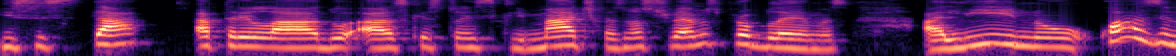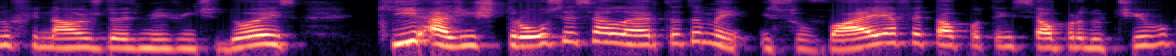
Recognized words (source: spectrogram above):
Isso está atrelado às questões climáticas, nós tivemos problemas ali no quase no final de 2022 que a gente trouxe esse alerta também. Isso vai afetar o potencial produtivo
